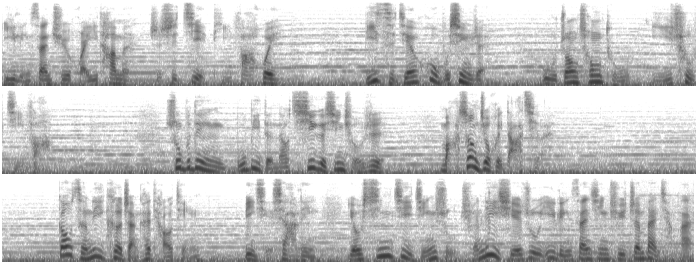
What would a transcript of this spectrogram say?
一零三区怀疑他们只是借题发挥，彼此间互不信任，武装冲突一触即发。说不定不必等到七个星球日，马上就会打起来。高层立刻展开调停，并且下令由星际警署全力协助一零三星区侦办抢案。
